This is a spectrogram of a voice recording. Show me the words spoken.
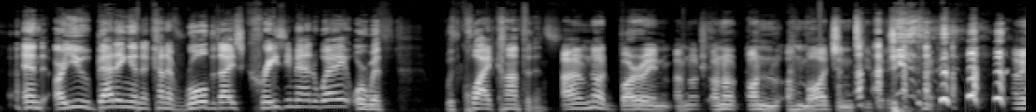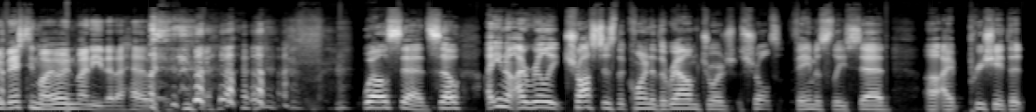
and are you betting in a kind of roll the dice crazy man way or with with quiet confidence? I'm not borrowing. I'm not. I'm not on on margin to bet. I'm investing my own money that I have. well said. So, you know, I really trust is the coin of the realm. George Shultz famously said. Uh, I appreciate that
